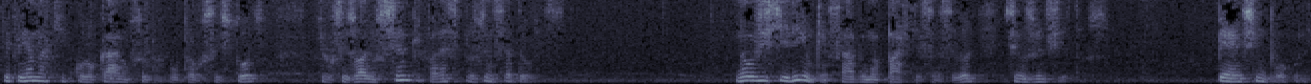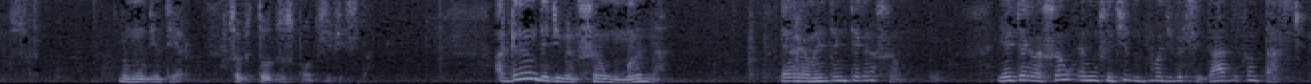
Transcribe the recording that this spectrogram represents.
Que pena que colocaram para vocês todos, que vocês olham sempre, parece, para os vencedores. Não existiriam, quem sabe, uma parte desses vencedores sem os vencidos. Pense um pouco nisso. No mundo inteiro, sobre todos os pontos de vista. A grande dimensão humana é realmente a integração. E a integração é no sentido de uma diversidade fantástica,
